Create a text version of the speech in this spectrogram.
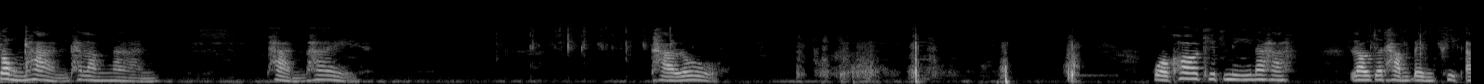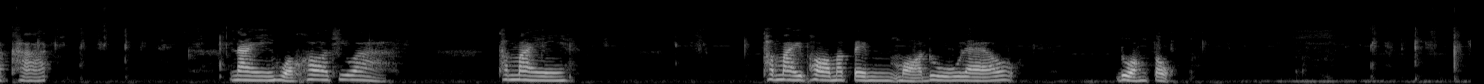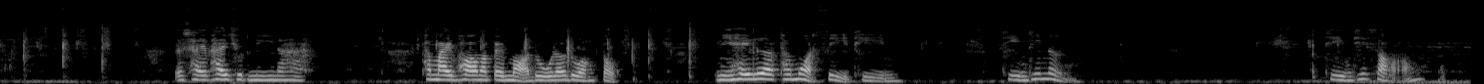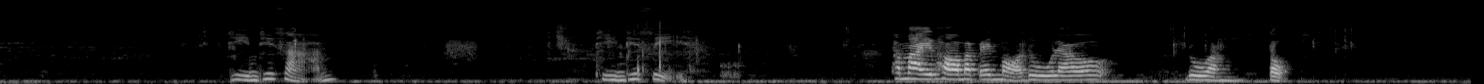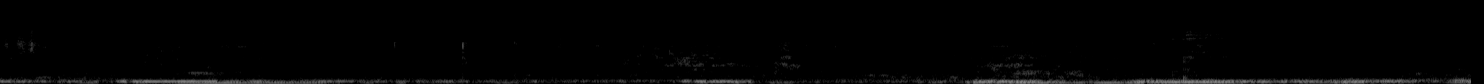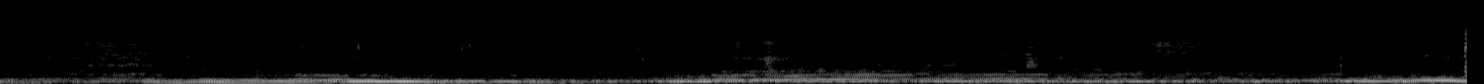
ส่งผ่านพลังงาน ผ่านไพ่ทาโร่หัวข้อคลิปนี้นะคะ เราจะทำเป็นพิกอัคาร์ดในหัวข้อที่ว่าทำไมทำไมพอมาเป็นหมอดูแล้ว ดวงตก จะใช้ไพ่ชุดนี้นะคะทำไมพอมาเป็นหมอดูแล้วดวงตก มีให้เลือกทั้งหมดสี่ทีม ทีมที่หนึ่ง ทีมที่สอง ทีมที่สาม ทีมที่สี่ทำไมพอมาเป็นหมอดูแล้วดวงตก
